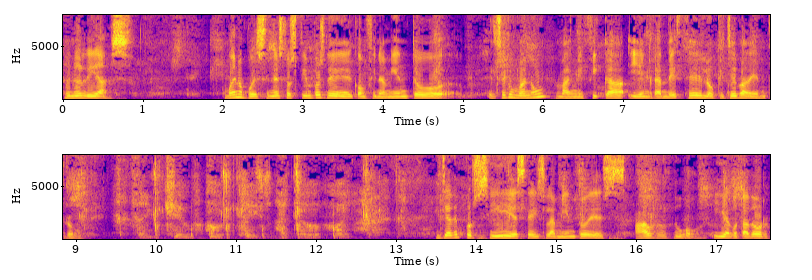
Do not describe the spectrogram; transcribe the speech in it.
Buenos días. Bueno, pues en estos tiempos de confinamiento, el ser humano magnifica y engrandece lo que lleva dentro. Y ya de por sí este aislamiento es arduo y agotador,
